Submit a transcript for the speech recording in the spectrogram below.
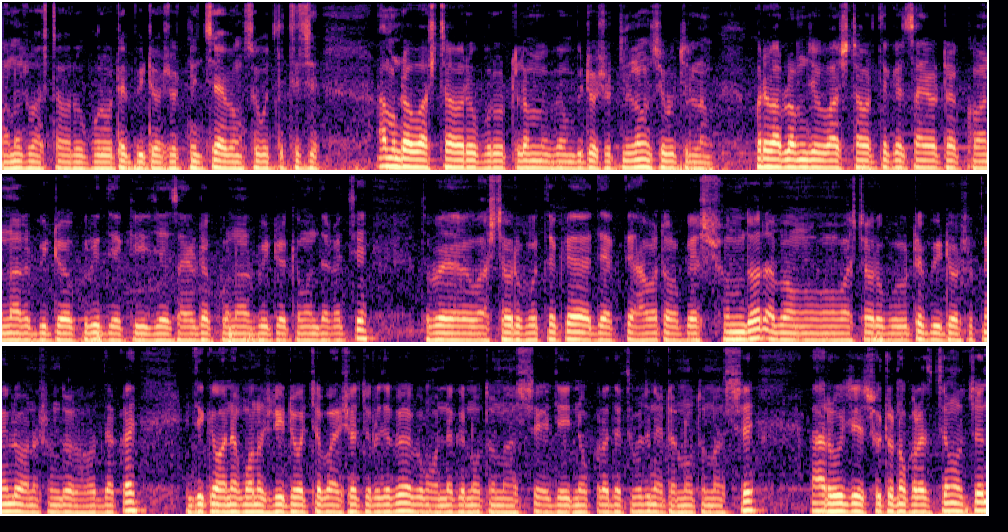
মানুষ ওয়াচ টাওয়ার উপর উঠে ভিডিও শ্যুট নিচ্ছে এবং ছবি তুলতেছে। আমরা ওয়াচ টাওয়ার উপর উঠলাম এবং ভিডিও শ্যুট নিলাম, ছবি তুললাম। পরে ভাবলাম যে ওয়াচ টাওয়ার থেকে চারোটা কর্নার ভিডিও করি, দেখি যে চারোটা কর্নার ভিডিও কেমন দেখাচ্ছে। তবে ওয়াচ টাওয়ার উপর থেকে দেখতে হাওয়াটা বেশ সুন্দর এবং ওয়াচ টাওয়ার উপর উঠে ভিডিও শ্যুট নিলে অনেক সুন্দর দেখায়। এদিকে অনেক মানুষ রেডি হচ্ছে বারিশা চলে যাবে এবং অনেকে নতুন আসছে। যে নৌকাটা দেখতে পাচ্ছেন, এটা নতুন আসছে। আর ওই যে ছোটো নৌকা দেখতে পাচ্ছেন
